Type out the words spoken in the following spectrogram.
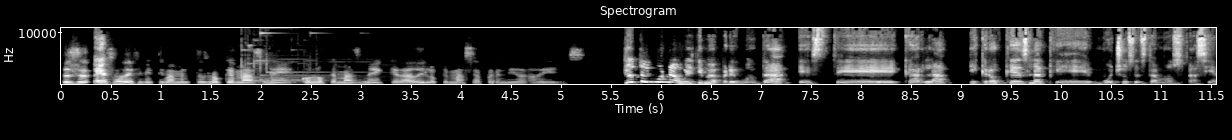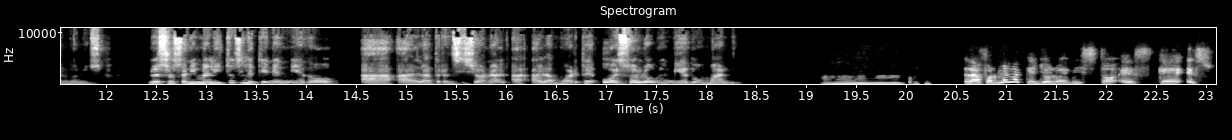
Entonces, eso definitivamente es lo que más me, con lo que más me he quedado y lo que más he aprendido de ellos. Yo tengo una última pregunta, este, Carla, y creo que es la que muchos estamos haciéndonos. ¿Nuestros animalitos le tienen miedo a, a la transición, a, a, la muerte, o es solo un miedo humano? Mm. La forma en la que yo lo he visto es que es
